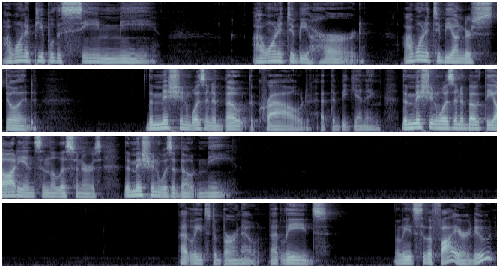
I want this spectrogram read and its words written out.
I wanted people to see me. I wanted to be heard. I wanted to be understood. The mission wasn't about the crowd at the beginning. The mission wasn't about the audience and the listeners. The mission was about me. That leads to burnout. That leads that leads to the fire, dude.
